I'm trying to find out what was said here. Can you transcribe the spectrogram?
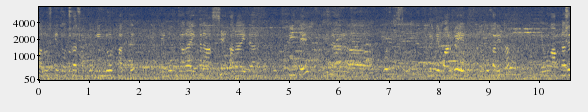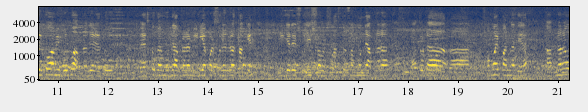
মানুষকে যতটা সম্ভব ইনডোর থাকতে এবং যারা এখানে আসছে, তারা এটা ফ্রিতে এটার নিতে পারবে এর উপকারিতা। এবং আপনাদেরকেও আমি বলব, আপনাদের এত ব্যস্ততার মধ্যে আপনারা মিডিয়া পার্সোনালরা থাকেন নিজেদের শরীর স্বাস্থ্য সম্বন্ধে আপনারা অতটা সময় পান না দেওয়ার তা আপনারাও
